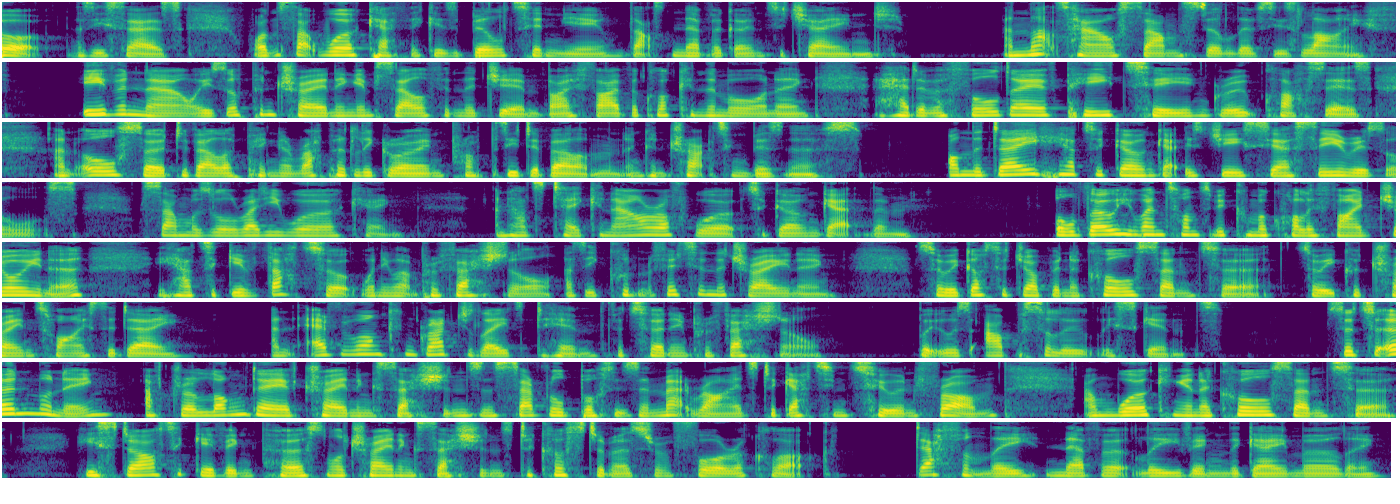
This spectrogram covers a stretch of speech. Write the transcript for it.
But as he says, once that work ethic is built in you, that's never going to change. And that's how Sam still lives his life. Even now, he's up and training himself in the gym by five o'clock in the morning, ahead of a full day of PT and group classes, and also developing a rapidly growing property development and contracting business. On the day he had to go and get his GCSE results, Sam was already working and had to take an hour off work to go and get them. Although he went on to become a qualified joiner, he had to give that up when he went professional as he couldn't fit in the training. So he got a job in a call centre so he could train twice a day. And everyone congratulated him for turning professional, but he was absolutely skint. So, to earn money, after a long day of training sessions and several buses and met rides to get him to and from, and working in a call centre, he started giving personal training sessions to customers from four o'clock. Definitely never leaving the game early.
